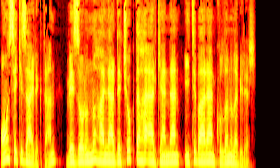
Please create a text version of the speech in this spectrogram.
18 aylıktan ve zorunlu hallerde çok daha erkenden itibaren kullanılabilir.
